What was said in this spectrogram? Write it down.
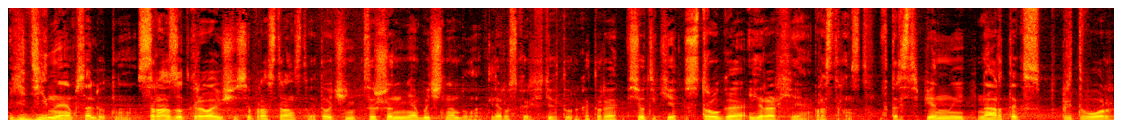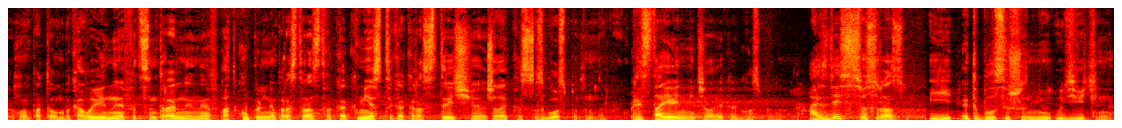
единое абсолютно, сразу открывающееся пространство. Это очень совершенно необычно было для русской архитектуры, которая все-таки строго иерархия пространств. Второстепенный, нартекс, притвор, а потом боковые нефы, центральные неф, подкупольное пространство как место как раз встречи человека с Господом, да, предстояние человека к Господу. А здесь все сразу. И это было совершенно удивительно.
